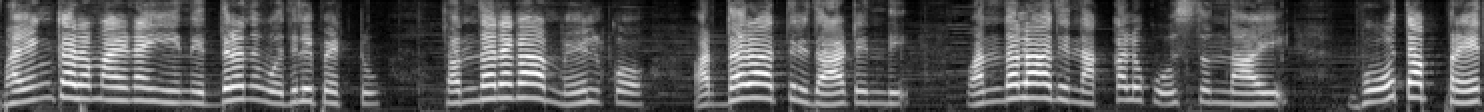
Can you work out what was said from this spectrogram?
భయంకరమైన ఈ నిద్రను వదిలిపెట్టు. తొందరగా మేల్కో. అర్ధరాత్రి దాటింది. వందలాది నక్కలు కూస్తున్నాయి. భూత ప్రేత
